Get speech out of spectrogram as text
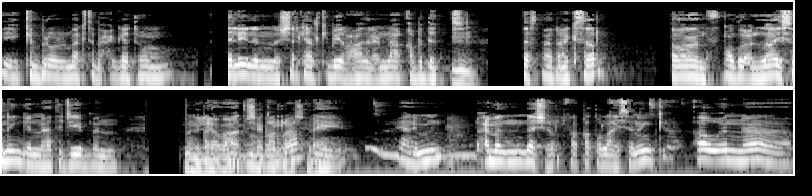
يكبرون المكتبة حقتهم. دليل إن الشركات الكبيرة هذه العملاقة بدأت تستثمر أكثر. سواء في موضوع ال licensing إنها تجيب من من قنوات من برا إيه. يعني من عمل نشر فقط و licensing أو انه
